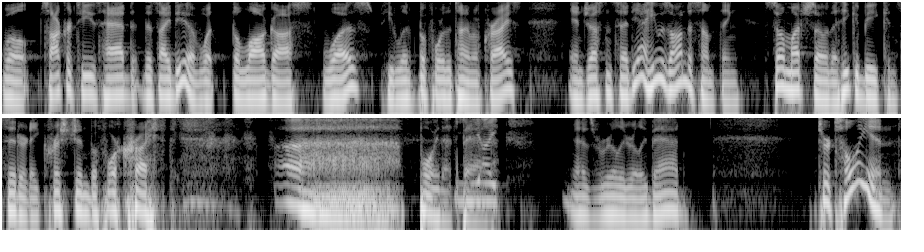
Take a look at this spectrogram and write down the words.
Well, Socrates had this idea of what the Logos was. He lived before the time of Christ. And Justin said, yeah, he was onto something, so much so that he could be considered a Christian before Christ. Ah, boy, that's bad. Yikes. That's really, really bad. Tertullian,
